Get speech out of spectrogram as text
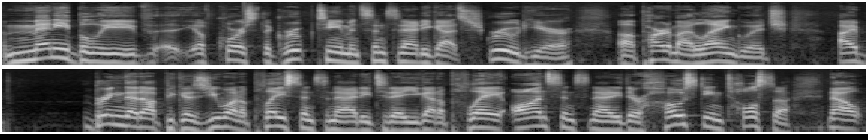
many believe, uh, of course, the group team in Cincinnati got screwed here. Uh, part of my language. I bring that up because you want to play Cincinnati today. You got to play on Cincinnati. They're hosting Tulsa. Now,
